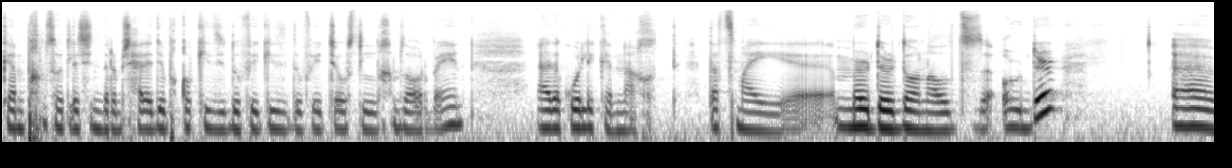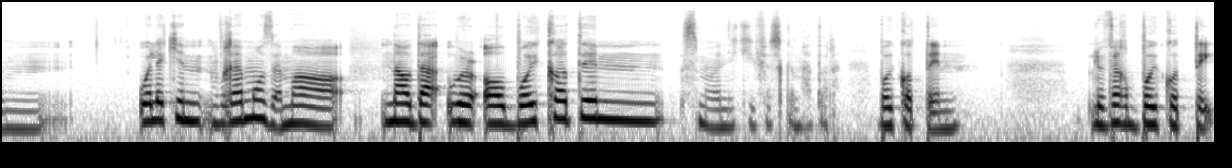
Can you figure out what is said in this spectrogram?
كان ب 35 درهم شحال هادي بقاو كيزيدوا فيه كيزيدوا فيه حتى وصل ل 45 هذاك هو اللي كناخذ uh, murder Donald's order. um, ولكن vraiment زعما now that we're all boycotting اسمعوني كيفاش كنهضر. Boycotting. Le verbe boycotter.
